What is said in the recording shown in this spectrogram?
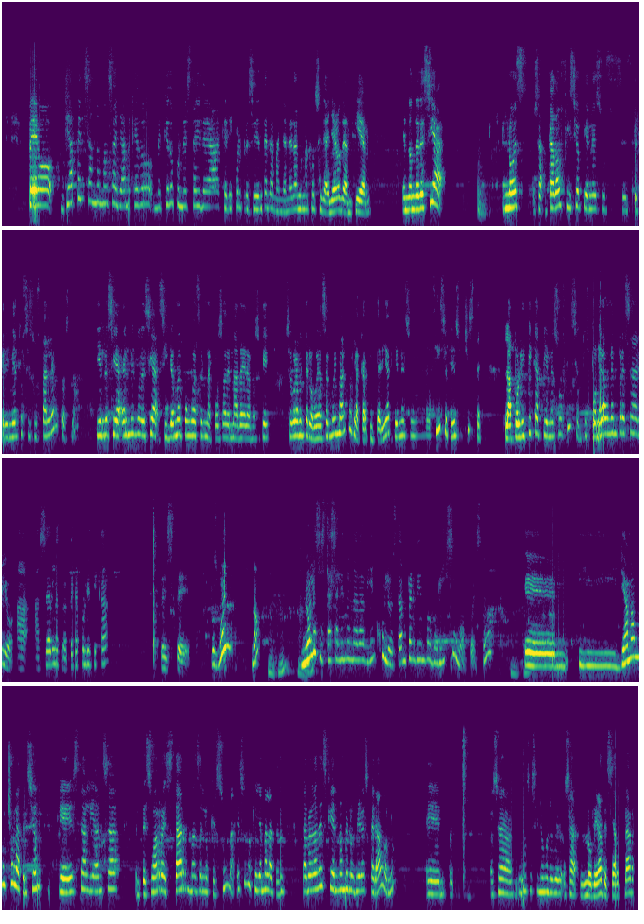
Pero ya pensando más allá, me quedo, me quedo con esta idea que dijo el presidente en la mañanera, no me de ayer o de antier, en donde decía, no es, o sea, cada oficio tiene sus, sus, requerimientos y sus talentos, ¿no? Y él decía, él mismo decía, si yo me pongo a hacer una cosa de madera, no sé qué, seguramente lo voy a hacer muy mal, pues la carpintería tiene su oficio, tiene su chiste. La política tiene su oficio. Entonces, poner a un empresario a hacer la estrategia política, este, pues bueno, ¿no? No les está saliendo nada bien, Julio, están perdiendo durísimo, pues, ¿no? Em, y llama mucho la atención que esta alianza empezó a restar más de lo que suma. Eso es lo que llama la atención. La verdad es que no me lo hubiera esperado, ¿no? Em, o sea, no sé si no me lo hubiera, o sea, lo hubiera deseado, claro,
